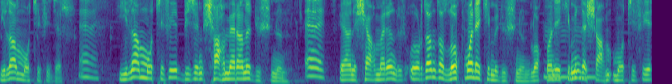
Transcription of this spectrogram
Yılan motifidir. evet. Yılan motifi bizim şahmeranı düşünün. Evet. Yani şahmeran oradan da Lokman Hekim'i düşünün. Lokman Hekim'in de şah motifi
